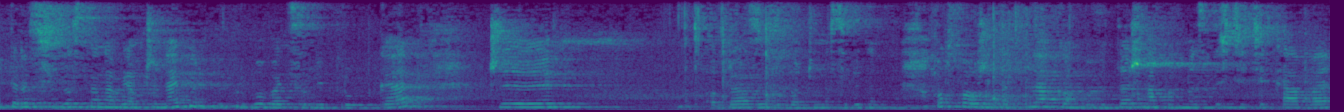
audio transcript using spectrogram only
i teraz się zastanawiam, czy najpierw wypróbować sobie próbkę, czy od razu zobaczymy sobie ten. Otworzę ten flakon, bo Wy też na pewno jesteście ciekawe.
